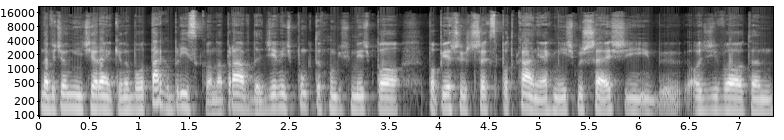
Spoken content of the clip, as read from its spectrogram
na wyciągnięcie ręki. No było tak blisko, naprawdę. 9 punktów mogliśmy mieć po, po pierwszych trzech spotkaniach. Mieliśmy 6 i e, o dziwo ten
